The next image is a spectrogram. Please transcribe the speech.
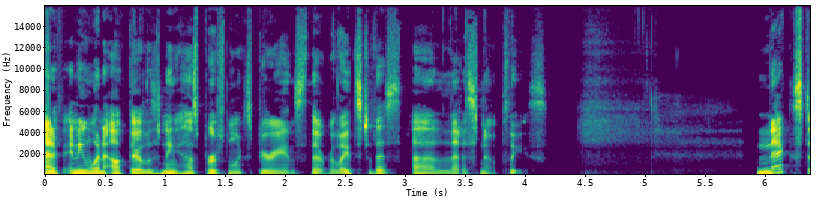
And if anyone out there listening has personal experience that relates to this, uh, let us know, please. Next,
